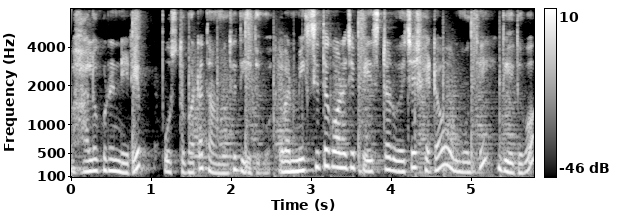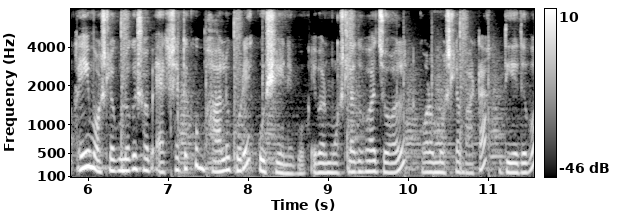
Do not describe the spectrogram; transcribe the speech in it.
ভালো করে নেড়ে পোস্ত বাটা তার মধ্যে দিয়ে দেবো। এবার মিক্সিতে করা যে পেস্টটা রয়েছে সেটাও ওর মধ্যেই দিয়ে দেবো। এই মশলাগুলোকে সব একসাথে খুব ভালো করে কষিয়ে নেব। এবার মশলা ধোয়া জল, গরম মশলা বাটা দিয়ে দেবো।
